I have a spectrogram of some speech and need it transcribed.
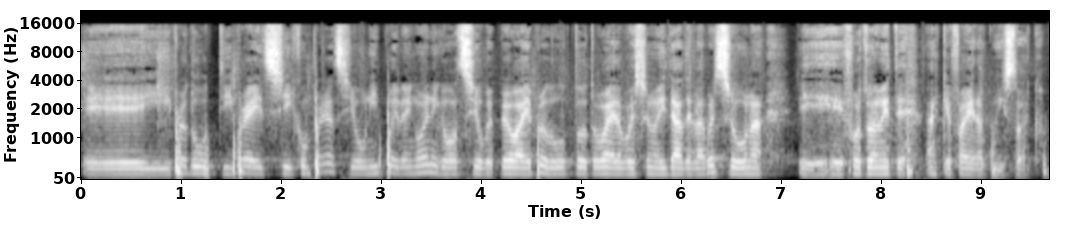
eh, i prodotti, i prezzi, le comparazioni, poi vengono in negozio per provare il prodotto, trovare la personalità della persona e, e fortunatamente anche fare l'acquisto. Ecco.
